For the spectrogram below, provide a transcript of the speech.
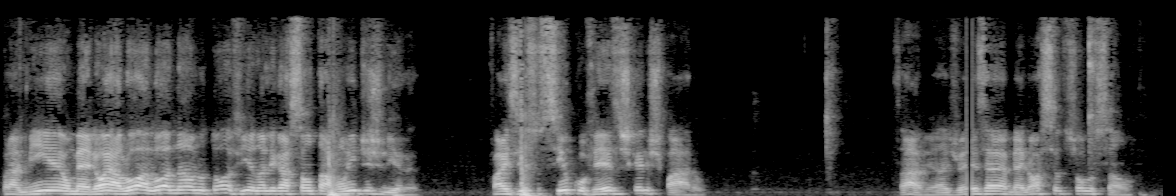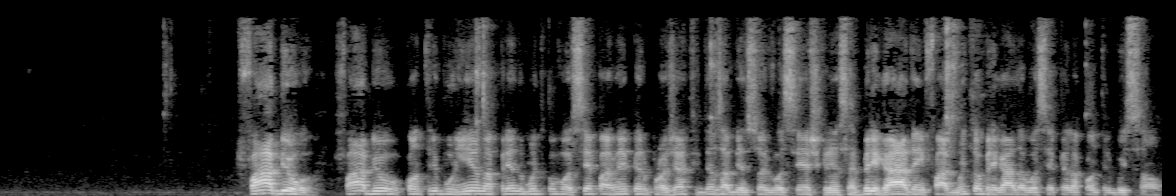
para mim é o melhor. É, alô, alô, não, não estou ouvindo, a ligação está ruim, desliga. Faz isso cinco vezes que eles param. Sabe? Às vezes é a melhor solução. Fábio, Fábio contribuindo, aprendo muito com você, parabéns pelo projeto, que Deus abençoe você e as crianças. Obrigado, hein, Fábio? Muito obrigado a você pela contribuição.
